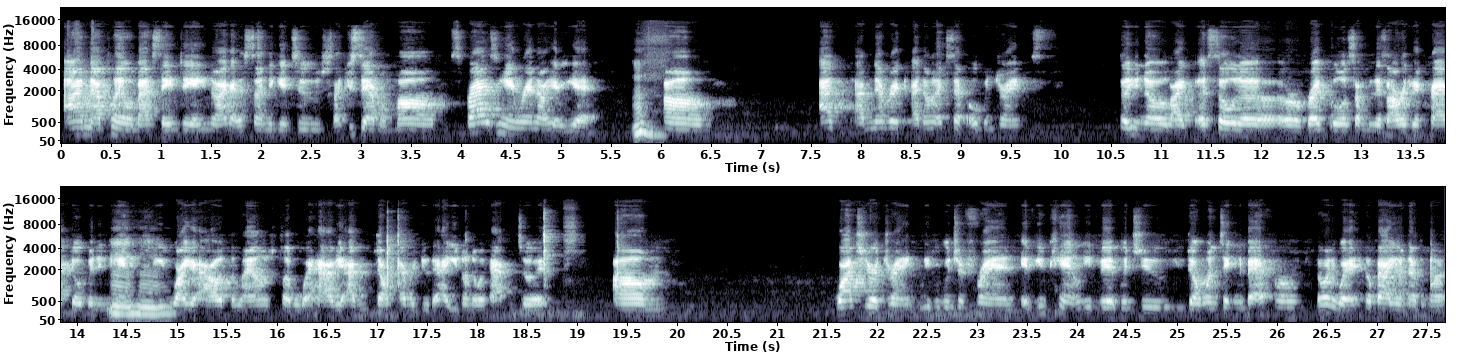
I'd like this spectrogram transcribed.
I'm not playing with my safety. You know, I got a son to get to. Just like you said, I'm a mom. I'm surprised he ain't ran out here yet. Mm-hmm. Um, I, I've never, I don't accept open drinks. So you know, like a soda or a Red Bull or something that's already been cracked open and handed mm-hmm. to you while you're out at the lounge club or what have you. I don't ever do that. You don't know what happened to it. Um, watch your drink. Leave it with your friend. If you can't leave it with you, you don't want to take it in the bathroom. Throw it away. He'll buy you another one.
